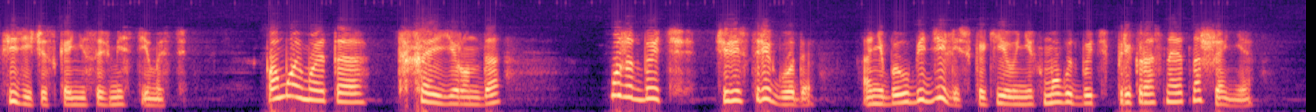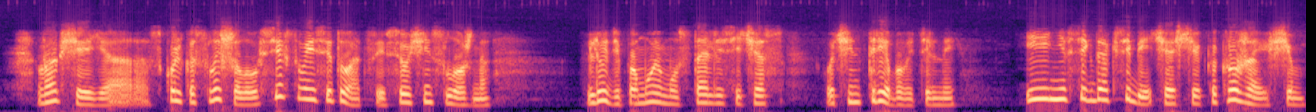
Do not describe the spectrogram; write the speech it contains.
физическая несовместимость. По-моему, это такая ерунда. Может быть, через три года – они бы убедились, какие у них могут быть прекрасные отношения. Вообще, я сколько слышала, у всех свои ситуации, все очень сложно. Люди, по-моему, стали сейчас очень требовательны и не всегда к себе, чаще к окружающим.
